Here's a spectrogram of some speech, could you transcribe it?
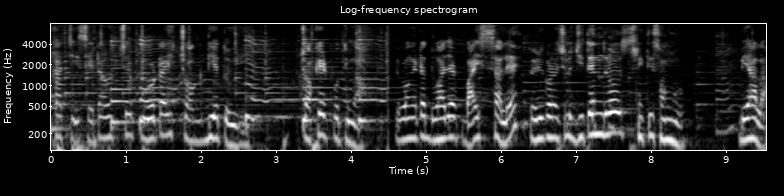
দেখাচ্ছি, সেটা হচ্ছে পুরোটাই চক দিয়ে তৈরি, চকের প্রতিমা। এবং এটা দু হাজার বাইশ সালে তৈরি করা হয়েছিল জিতেন্দ্র স্মৃতি সংঘ বেহালা।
